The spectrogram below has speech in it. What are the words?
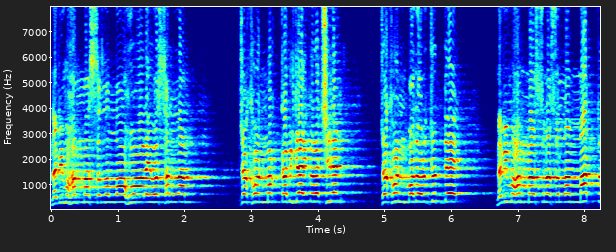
নবী মোহাম্মদ সাল্লাহ আলাই ওয়াসাল্লাম যখন মক্কা বিজয় করেছিলেন, যখন বদর যুদ্ধে নবী মোহাম্মদ সাল্লাহ সাল্লাম মাত্র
